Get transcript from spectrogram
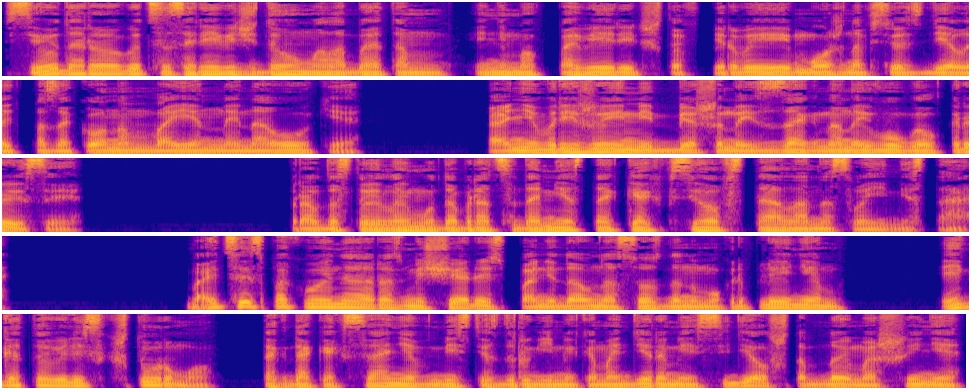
Всю дорогу цесаревич думал об этом и не мог поверить, что впервые можно все сделать по законам военной науки, а не в режиме бешеной загнанной в угол крысы. Правда, стоило ему добраться до места, как все встало на свои места. Бойцы спокойно размещались по недавно созданным укреплениям и готовились к штурму, тогда как Саня вместе с другими командирами сидел в штабной машине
